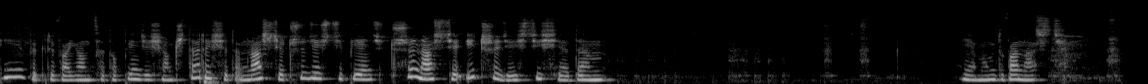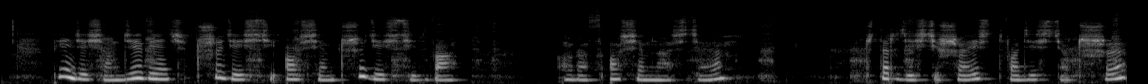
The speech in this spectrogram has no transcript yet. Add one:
I wygrywające to 54, 17, 35, 13 i 37. Ja mam 12. 59, 38, 32 oraz 18, 46, 23,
